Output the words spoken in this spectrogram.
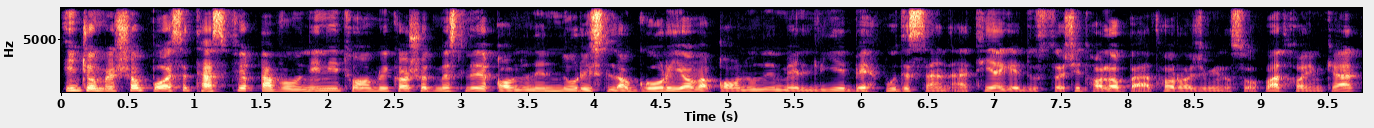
این جنبش ها باعث تصویب قوانینی تو آمریکا شد مثل قانون نوریس لاگوریا و قانون ملی بهبود صنعتی. اگه دوست داشتید حالا بعدها راجع به صحبت خواهیم کرد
